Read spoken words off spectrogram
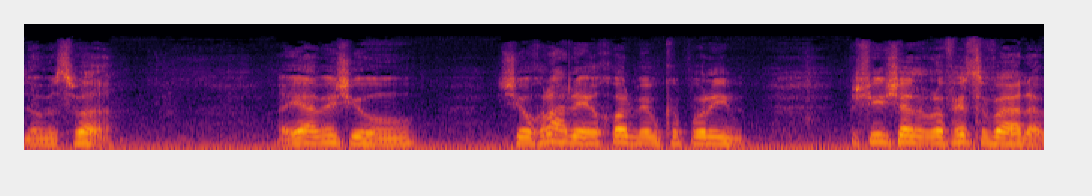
זו מצווה. היה מישהו שהוכרח לאכול ביום כיפורים בשביל שהרופא צבע עליו.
